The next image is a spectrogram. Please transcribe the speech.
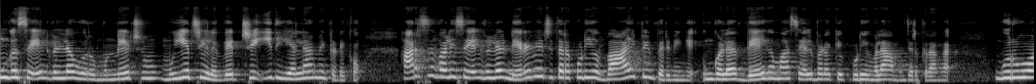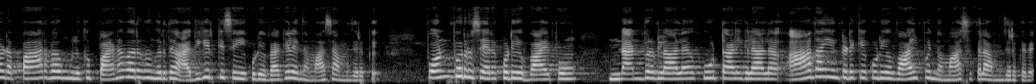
உங்கள் செயல்களில் ஒரு முன்னேற்றம் முயற்சியில் வெற்றி இது எல்லாமே கிடைக்கும். அரசு வழி செயல்களை நிறைவேற்றி தரக்கூடிய வாய்ப்பையும் பெறுவீங்க. உங்களை வேகமாக செயல்பட வைக்கக்கூடியவங்களா அமைஞ்சிருக்கிறாங்க. குருவோட பார்வை உங்களுக்கு பண வரவுங்கிறது அதிகரிக்க செய்யக்கூடிய வகையில் இந்த மாதம் அமைஞ்சிருக்கு. பொன்பொருள் சேரக்கூடிய வாய்ப்பும் நண்பர்களால் கூட்டாளிகளால் ஆதாயம் கிடைக்கக்கூடிய வாய்ப்பும் இந்த மாதத்தில் அமைஞ்சிருக்குது.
